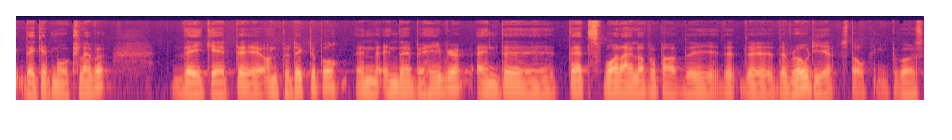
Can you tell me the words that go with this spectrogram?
they get more clever, they get uh, unpredictable in, in their behavior, and uh, that's what I love about the, the, the, the roe deer stalking because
